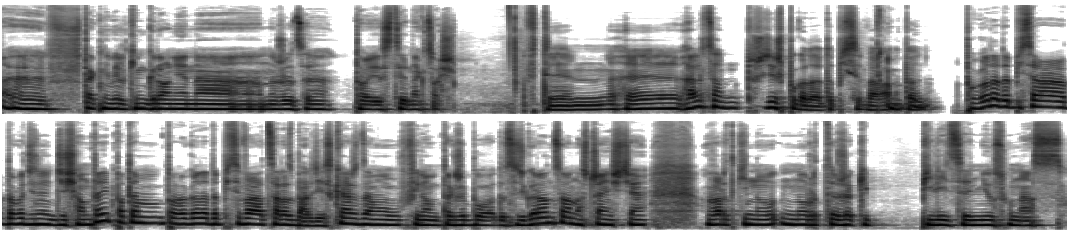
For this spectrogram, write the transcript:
e, w tak niewielkim gronie na, na rzece to jest jednak coś. W tym, e, ale co, przecież pogoda dopisywała na pewno. Pogoda dopisała do godziny 10, potem pogoda dopisywała coraz bardziej. Z każdą chwilą także było dosyć gorąco. Na szczęście wartki nu, nurt rzeki Pilicy niósł nas.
